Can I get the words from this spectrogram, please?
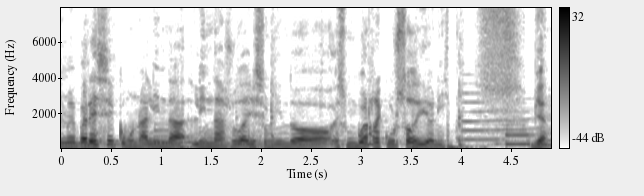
me parece como una linda, linda ayuda y es un lindo, es un buen recurso de guionista. Bien.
